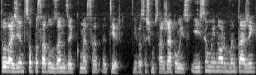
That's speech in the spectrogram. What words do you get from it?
toda a gente, só passado uns anos, é que começa a, a ter, e vocês começaram já com isso, e isso é uma enorme vantagem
